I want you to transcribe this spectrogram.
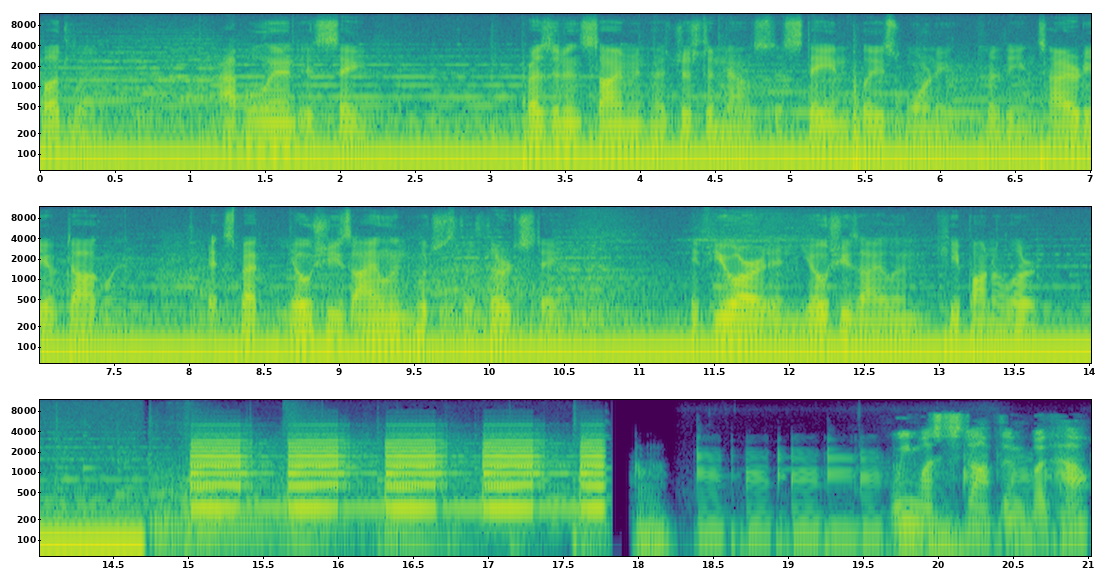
Budland. Appleland is safe. President Simon has just announced a stay-in-place warning for the entirety of Dogland. Expect Yoshi's Island, which is the third state. If you are in Yoshi's Island, keep on alert. We must stop them, but how?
